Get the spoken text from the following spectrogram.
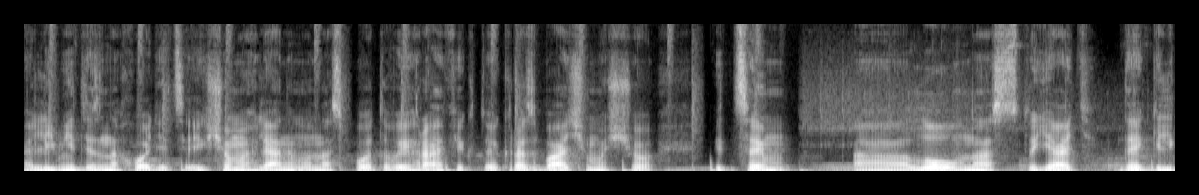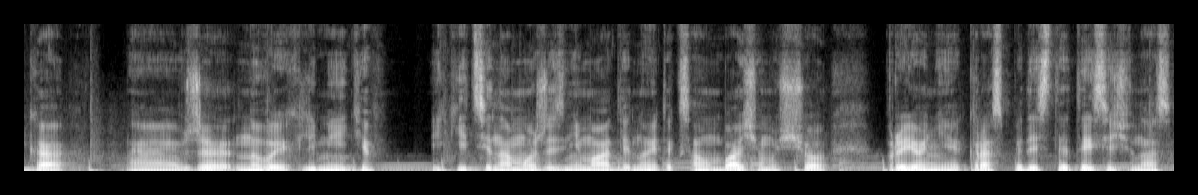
ліміти знаходяться. Якщо ми глянемо на спотовий графік, то якраз бачимо, що під цим лоу у нас стоять декілька вже нових лімітів. Які ціна може знімати, ну і так само бачимо, що в районі якраз 50 тисяч у нас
